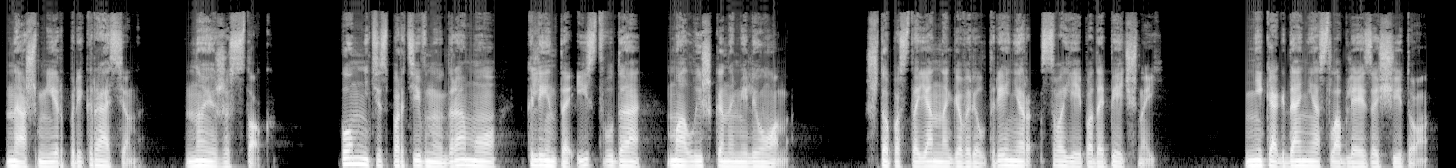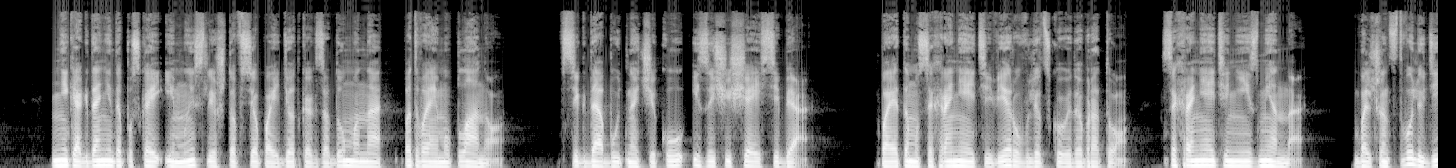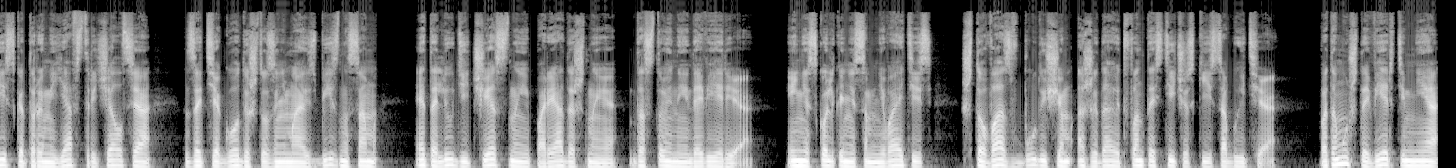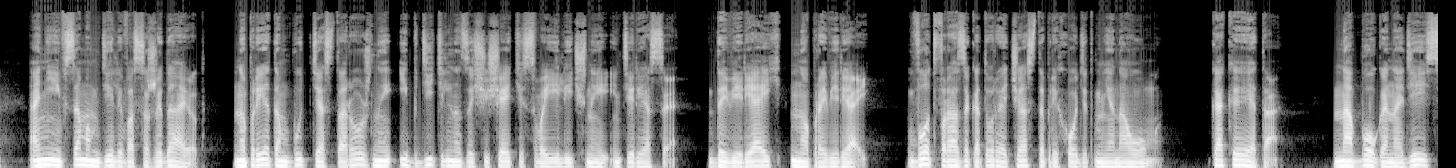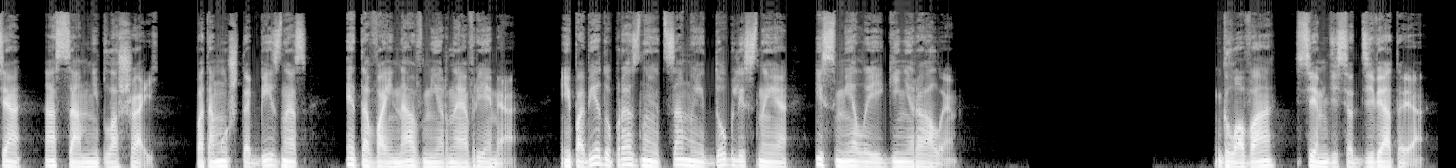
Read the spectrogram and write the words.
Наш мир прекрасен, но и жесток. Помните спортивную драму Клинта Иствуда «Малышка на миллион», что постоянно говорил тренер своей подопечной. Никогда не ослабляй защиту. Никогда не допускай и мысли, что все пойдет как задумано по твоему плану. Всегда будь начеку и защищай себя. Поэтому сохраняйте веру в людскую доброту. Сохраняйте неизменно. Большинство людей, с которыми я встречался за те годы, что занимаюсь бизнесом, это люди честные, порядочные, достойные доверия. И нисколько не сомневайтесь, что вас в будущем ожидают фантастические события. Потому что, верьте мне, они и в самом деле вас ожидают, но при этом будьте осторожны и бдительно защищайте свои личные интересы. Доверяй, но проверяй. Вот фраза, которая часто приходит мне на ум. Как и это. На Бога надейся, а сам не плашай. Потому что бизнес – это война в мирное время. И победу празднуют самые доблестные и смелые генералы. Глава 79.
